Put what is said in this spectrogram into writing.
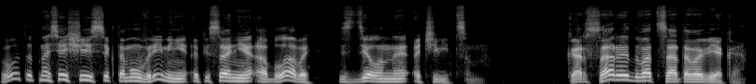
Вот относящееся к тому времени описание облавы, сделанное очевидцем. Корсары 20 века.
